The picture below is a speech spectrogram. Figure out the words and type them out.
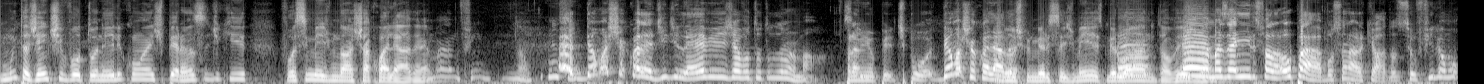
muita gente votou nele com a esperança de que fosse mesmo dar uma chacoalhada, né? Mas, enfim, não. É, deu uma chacoalhadinha de leve e já voltou tudo normal. Pra mim, eu pe- tipo, deu uma chacoalhada. Nos primeiros seis meses, primeiro É, ano, talvez. É, né? mas aí eles falam, opa, Bolsonaro, aqui, ó, seu filho é um-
